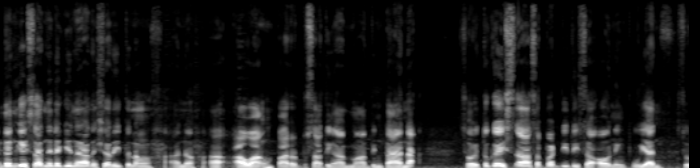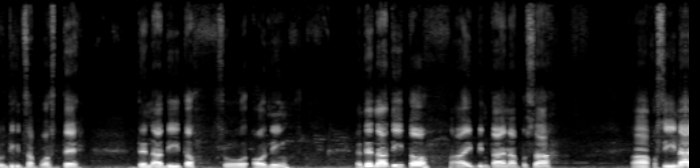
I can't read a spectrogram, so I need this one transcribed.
And then guys, ah, nilagyan na natin siya rito ng ano, ah, awang para po sa ating ah, mga bintana. So ito guys, ah, sa part dito, isa awning po yan. So dikit sa poste. Then ah, dito, so awning. And then ah, dito, ay bintana po sa ah, kusina.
